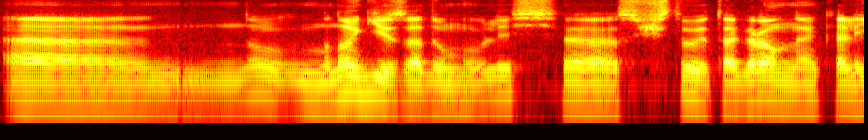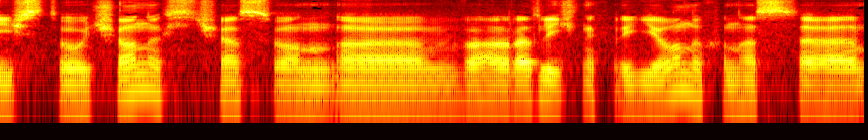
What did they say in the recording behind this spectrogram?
А, ну, многие задумывались. А, существует огромное количество ученых. Сейчас он а, в различных регионах у нас а,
